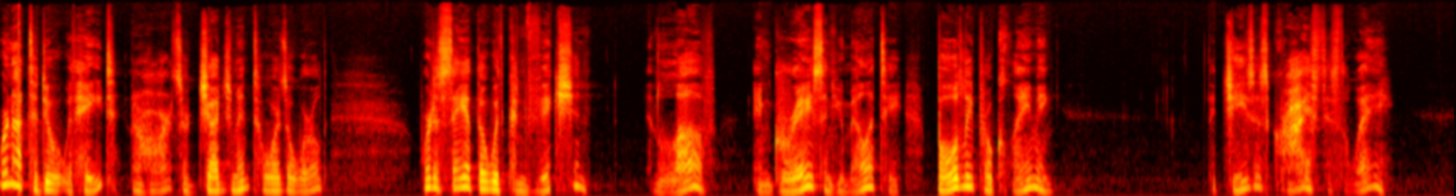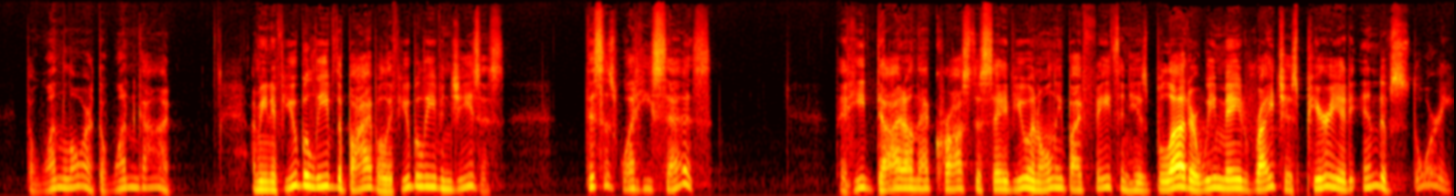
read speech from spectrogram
we're not to do it with hate in our hearts or judgment towards a world. We're to say it, though, with conviction and love and grace and humility, boldly proclaiming that Jesus Christ is the way, the one Lord, the one God. I mean, if you believe the Bible, if you believe in Jesus, this is what he says that he died on that cross to save you, and only by faith in his blood are we made righteous. Period. End of story.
